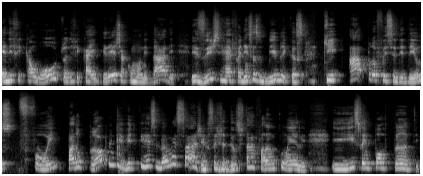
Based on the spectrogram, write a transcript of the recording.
edificar o outro, edificar a igreja, a comunidade, existem referências bíblicas que a profecia de Deus foi para o próprio indivíduo que recebeu a mensagem, ou seja, Deus estava falando com ele. E isso é importante.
